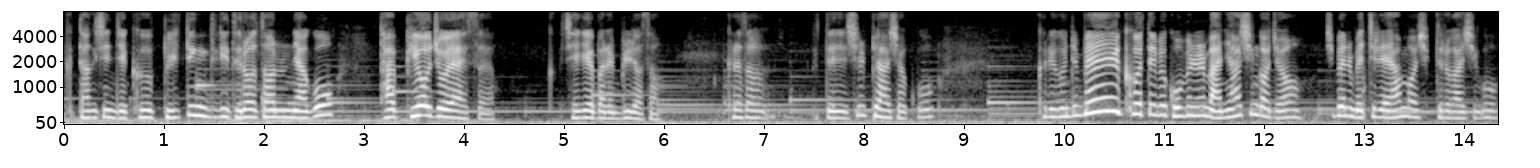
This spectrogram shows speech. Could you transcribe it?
그 당시 이제 그 빌딩들이 들어서느냐고 다 비워줘야 했어요. 그 재개발에 밀려서. 그래서 그때 실패하셨고 그리고 이제 매일 그것 때문에 고민을 많이 하신 거죠. 집에는 며칠에 한 번씩 들어가시고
